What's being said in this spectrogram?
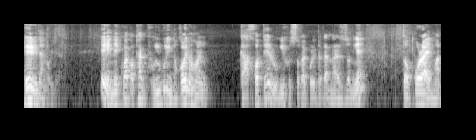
হেৰি ডাঙৰীয়া। এই এনেকুৱা কথাক ভুল বুলি নকয় নহয়। কাষতে ৰোগী শুশ্ৰূষা কৰি থকা নাৰ্ছজনীয়ে তপৰাই মাত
